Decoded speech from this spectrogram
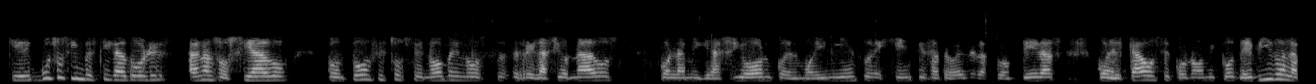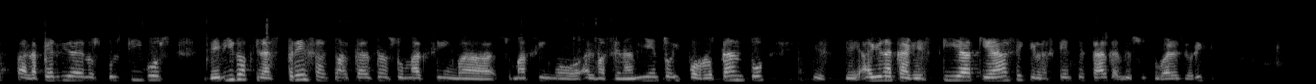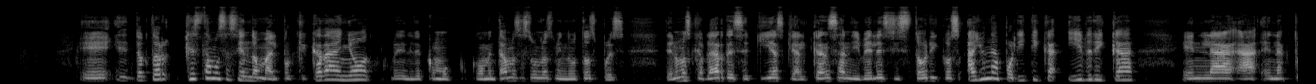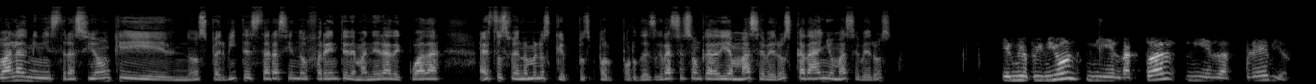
que muchos investigadores han asociado con todos estos fenómenos relacionados con la migración, con el movimiento de gentes a través de las fronteras, con el caos económico, debido a la, a la pérdida de los cultivos, debido a que las presas no alcanzan su máxima, su máximo almacenamiento y por lo tanto este, hay una carestía que hace que las gentes salgan de sus lugares de origen. Eh, eh, doctor, ¿qué estamos haciendo mal? Porque cada año, eh, como comentamos hace unos minutos, pues tenemos que hablar de sequías que alcanzan niveles históricos. ¿Hay una política hídrica en la, en la actual administración que nos permite estar haciendo frente de manera adecuada a estos fenómenos que, pues, por, desgracia, son cada día más severos, cada año más severos? En mi opinión, ni en la actual ni en las previas.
